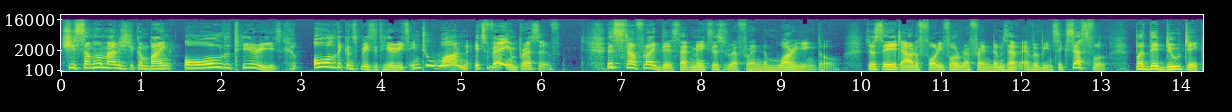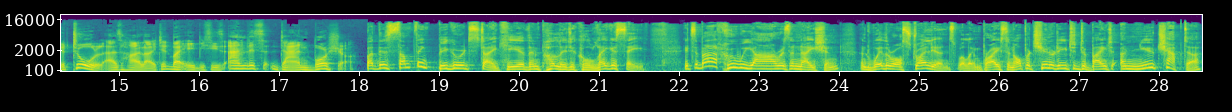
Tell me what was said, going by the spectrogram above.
She somehow managed to combine all the theories, all the conspiracy theories into one. It's very impressive. It's stuff like this that makes this referendum worrying, though. Just 8 out of 44 referendums have ever been successful, but they do take a toll, as highlighted by ABC's analyst Dan Bourchier. But there's something bigger at stake here than political legacy. It's about who we are as a nation and whether Australians will embrace an opportunity to debate a new chapter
